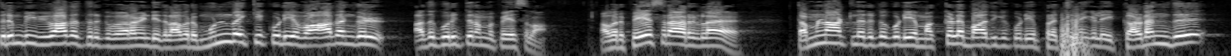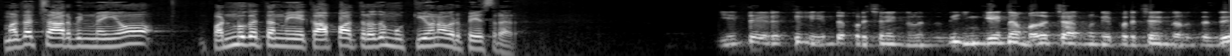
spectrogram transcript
திரும்பி விவாதத்திற்கு வர வேண்டியதில்லை. அவர் முன்வைக்கக்கூடிய வாதங்கள் அது குறித்து நம்ம பேசலாம். அவர் பேசுறாருல தமிழ்நாட்டில் இருக்கக்கூடிய மக்களை பாதிக்கக்கூடிய பிரச்சனைகளை கடந்து மதச்சார்பின்மையும் பன்முகத்தன்மையை காப்பாத்துறதும் முக்கியம்னு அவர் பேசுறாரு. எந்த இடத்தில் எந்த பிரச்சனை நடந்தது இங்க என்ன மதச்சார்பின்மை பிரச்சனை நடந்தது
